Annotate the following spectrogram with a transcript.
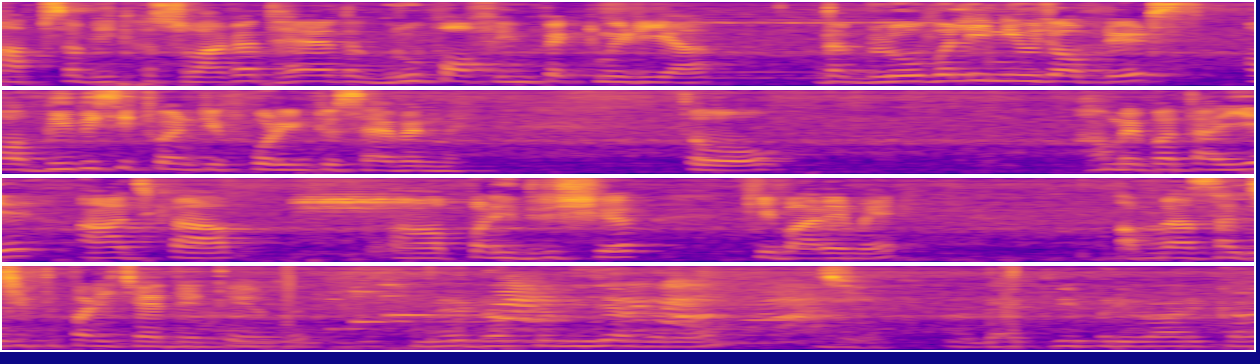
आप सभी का स्वागत है the group of impact media the globally news updates और B B C twenty four into seven में। तो हमें बताइए आज का परिदृश्य के बारे में अपना संक्षिप्त परिचय देते हुए। मैं डॉक्टर विजय अग्रवाल जी। गायत्री परिवार का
